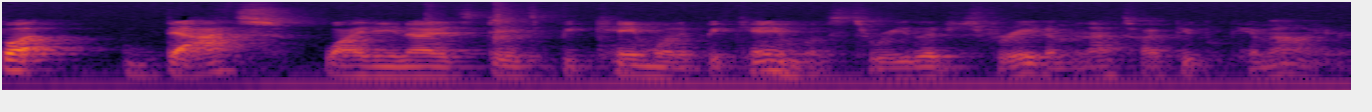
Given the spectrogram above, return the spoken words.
but that's why the United States became what it became was through religious freedom, and that's why people came out here.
